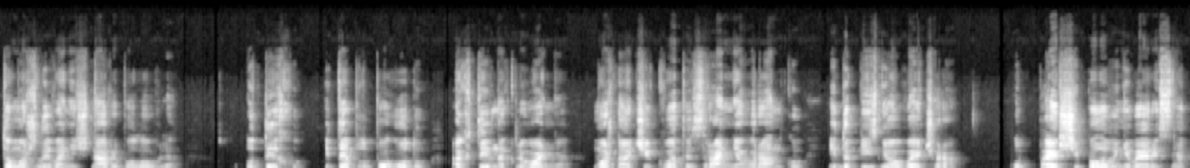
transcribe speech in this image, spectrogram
то можлива нічна риболовля. У тиху і теплу погоду активне клювання можна очікувати з раннього ранку і до пізнього вечора. У першій половині вересня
